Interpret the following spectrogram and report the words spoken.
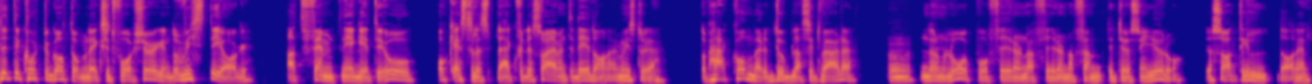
lite kort och gott om det Exit220. Då visste jag att 59 GTO och SLS Black, för det sa jag även till dig Daniel, minns du det? De här kommer dubbla sitt värde. Mm. När de låg på 400-450 000 euro. Jag sa till Daniel,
